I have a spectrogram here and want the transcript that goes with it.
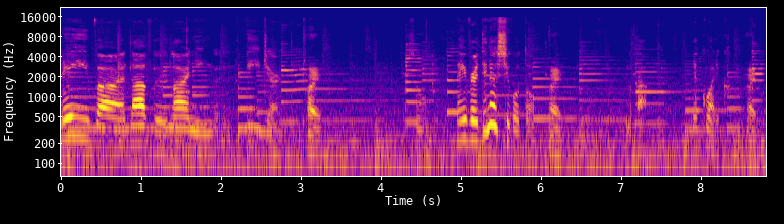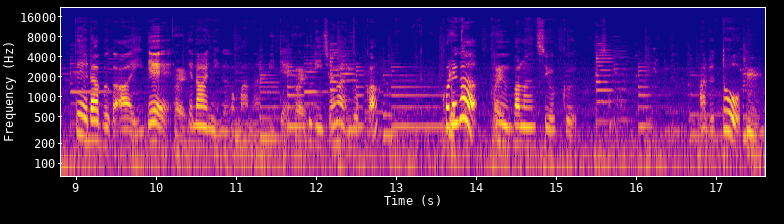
Labor, Love, Learning, Leisure はい。そう。Labor っていうのは仕事。はい。とか役割か。はい。でラブが愛で,、はい。でラーニングが学びで、はい。でリーちゃんが余暇。これが、はい。うん、バランスよくそのあると、うん。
